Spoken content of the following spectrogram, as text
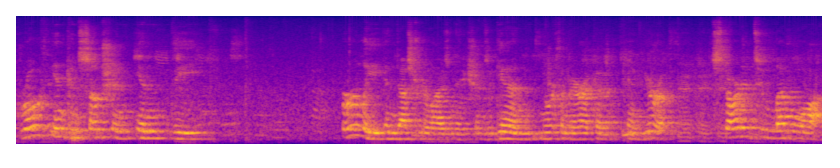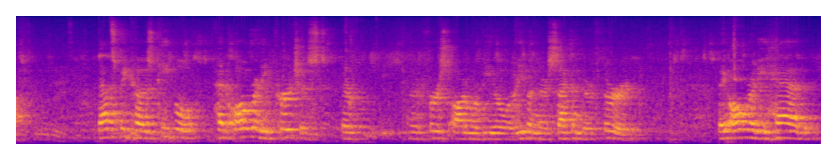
growth in consumption in the early industrialized nations, again, North America and Europe, started to level off. That's because people had already purchased their, their first automobile or even their second or third. They already had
